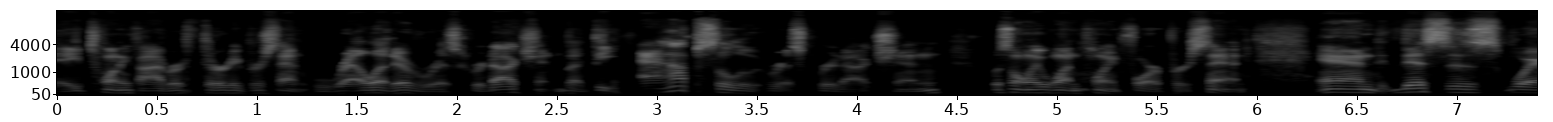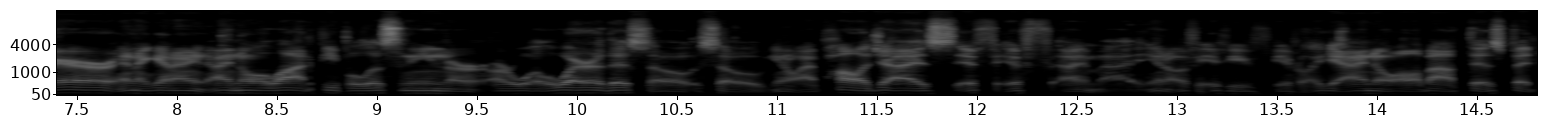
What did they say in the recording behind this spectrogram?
a 25 or 30% relative risk reduction but the absolute risk reduction was only 1.4% and this is where and again I, I know a lot of people listening are, are well aware of this so so you know I apologize if if I'm uh, you know know, if, if you are like, yeah, I know all about this, but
